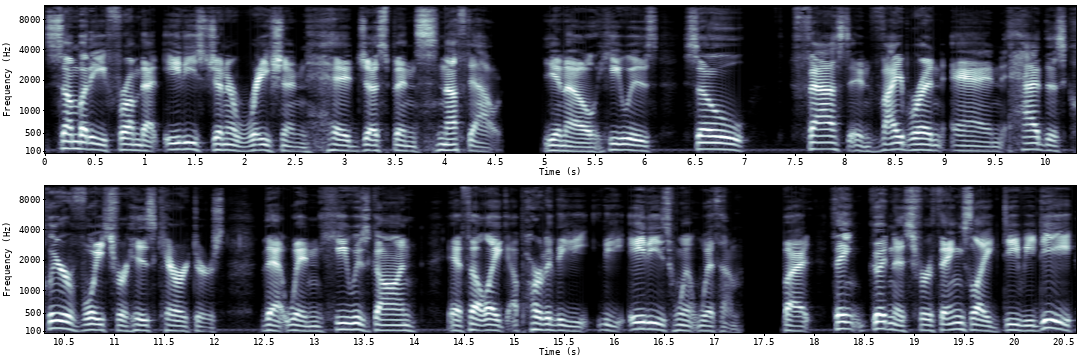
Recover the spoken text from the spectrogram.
somebody from that 80s generation had just been snuffed out. You know, he was so fast and vibrant and had this clear voice for his characters that when he was gone, it felt like a part of the, the 80s went with him. But thank goodness for things like DVD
